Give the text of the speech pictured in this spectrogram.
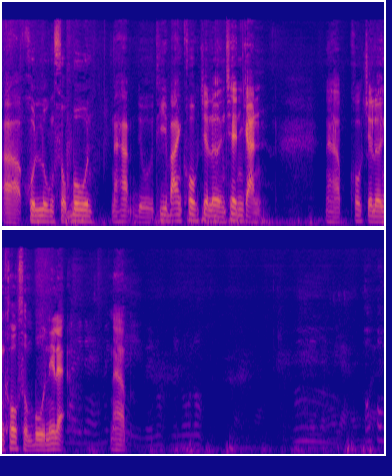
เอ่อคุณลุงสมบูรณ์นะครับ อยู่ที่บ้านโคกเจริญเช่นกันนะครับ โคกเจริญโคกสมบูรณ์นี่แหละนะครับเขาคง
